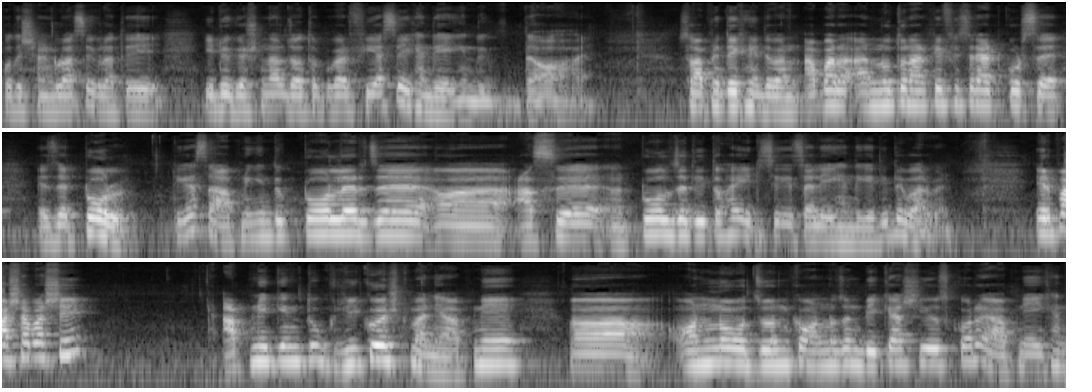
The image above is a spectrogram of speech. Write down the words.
প্রতিষ্ঠানগুলো আছে, এগুলোতে এডুকেশনাল যত প্রকার ফি আছে, এখান থেকে কিন্তু দেওয়া হয়। সো আপনি দেখে নিতে পারেন। আবার, আর নতুন আরেকটি ফিচার অ্যাড করছে যে টোল ঠিক আছে? আপনি কিন্তু টোলের যে আছে, টোল যে দিতে হয় এটি চাইলে এখান থেকে দিতে পারবেন। এর পাশাপাশি আপনি কিন্তু রিকোয়েস্ট মানে আপনি অন্যজনকে, অন্যজন বিকাশ ইউজ করে আপনি এখান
